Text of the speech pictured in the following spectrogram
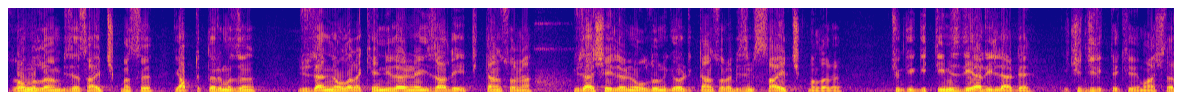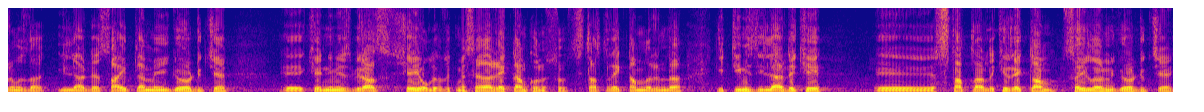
Zonguldak'ın bize sahip çıkması, yaptıklarımızı düzenli olarak kendilerine izade ettikten sonra güzel şeylerin olduğunu gördükten sonra bizim sahip çıkmaları. Çünkü gittiğimiz diğer illerde, ikinci ligdeki maçlarımızda illerde sahiplenmeyi gördükçe e, kendimiz biraz şey oluyorduk. Mesela reklam konusu, stat reklamlarında gittiğimiz illerdeki e, statlardaki reklam sayılarını gördükçe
